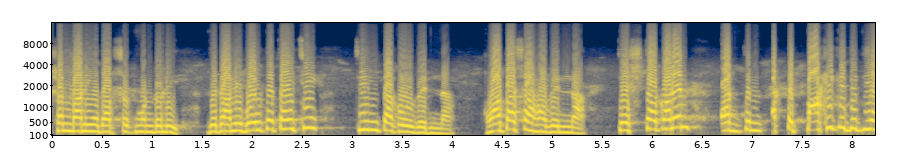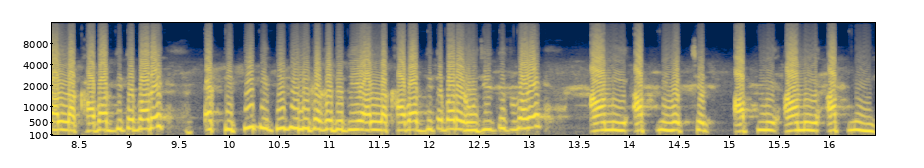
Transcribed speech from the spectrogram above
সম্মানীয় দর্শক মন্ডলী যেটা আমি বলতে চাইছি, চিন্তা করবেন না, হতাশা হবেন না। চেষ্টা করেন, একজন, একটা পাখিকে যদি আল্লাহ খাবার দিতে পারে, একটি পিপি- পিপিলিকাকে যদি আল্লাহ খাবার দিতে পারে, রুজি দিতে পারে, আমি, আপনি হচ্ছেন, আপনি, আমি, আপনি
